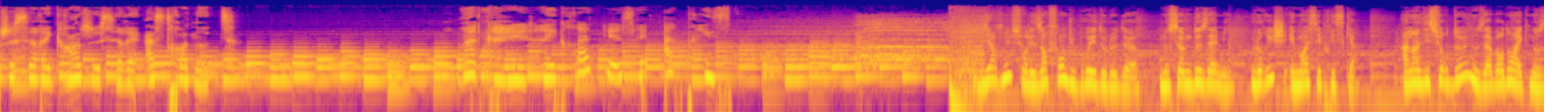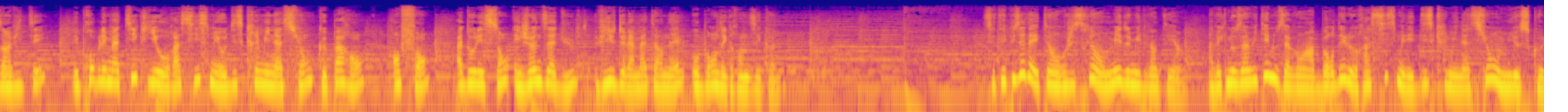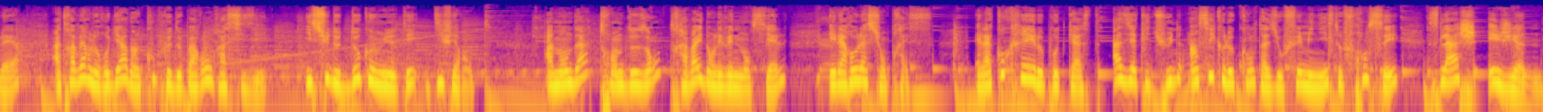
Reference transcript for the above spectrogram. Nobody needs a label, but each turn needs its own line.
Quand je serai grande, je serai astronaute. Moi, quand je serai grande, je serai actrice.
Bienvenue sur Les Enfants du bruit et de l'odeur. Nous sommes deux amis, Ulrich et moi c'est Priska. Un lundi sur deux, nous abordons avec nos invités les problématiques liées au racisme et aux discriminations que parents, enfants, adolescents et jeunes adultes vivent de la maternelle au banc des grandes écoles. Cet épisode a été enregistré en mai 2021. Avec nos invités, nous avons abordé le racisme et les discriminations au milieu scolaire à travers le regard d'un couple de parents racisés, issus de deux communautés différentes. Amanda, 32 ans, travaille dans l'événementiel et la relation presse. Elle a co-créé le podcast Asiatitude ainsi que le compte asio-féministe français slash Asian.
